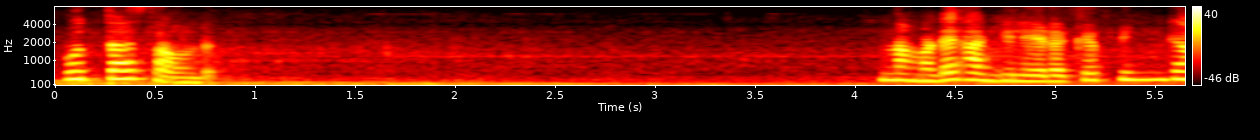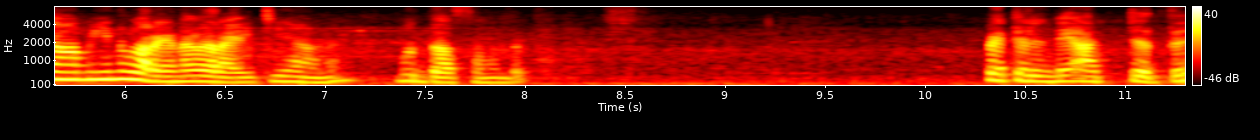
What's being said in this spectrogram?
ബുദ്ധ സൗണ്ട് നമ്മുടെ അഖിലയുടെ ഒക്കെ പിൻഗാമി എന്ന് പറയുന്ന വെറൈറ്റിയാണ് ബുദ്ധ സൗണ്ട് പെറ്റലിന്റെ അറ്റത്ത്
